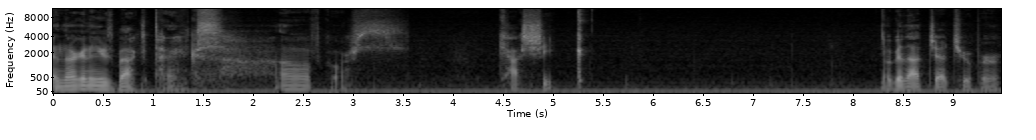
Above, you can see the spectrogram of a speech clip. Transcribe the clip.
And they're gonna use bacta tanks. Of course. Kashyyyk. Look at that jet trooper.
